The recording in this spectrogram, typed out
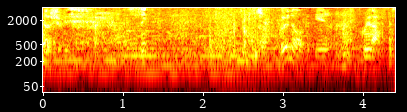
Alsjeblieft. Merci. Goedenavond, heren. Goedenavond.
